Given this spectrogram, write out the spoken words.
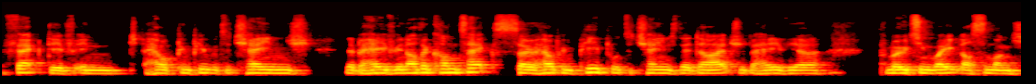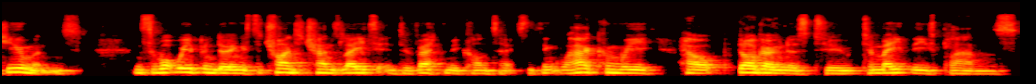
effective in helping people to change their behavior in other contexts. So, helping people to change their dietary behavior, promoting weight loss among humans. And so, what we've been doing is to try to translate it into veterinary context and think, well, how can we help dog owners to, to make these plans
